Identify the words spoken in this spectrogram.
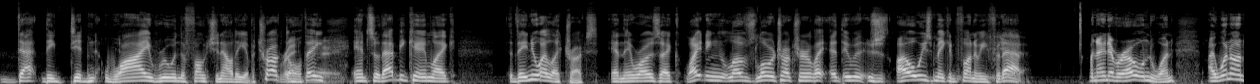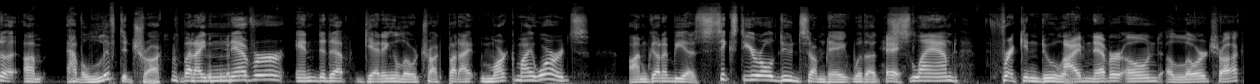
that they didn't. Why ruin the functionality of a truck? the Right, whole thing, right. and so that became like. They knew I like trucks, and they were always like, "Lightning loves lower trucks." Or like, it was just always making fun of me for that and I never owned one. I went on to um, have a lifted truck, but I never ended up getting a lower truck. But I mark my words, I'm gonna be a 60 year old dude someday with a slammed frickin' dually. I've never owned a lower truck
